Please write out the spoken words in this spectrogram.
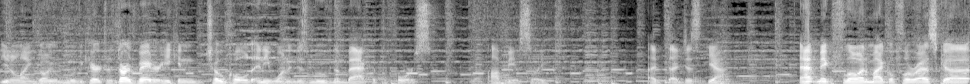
you know like going with movie characters, Darth Vader, he can chokehold anyone and just move them back with the Force. Obviously, I, I just yeah. At McFlow and Michael Floresca,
